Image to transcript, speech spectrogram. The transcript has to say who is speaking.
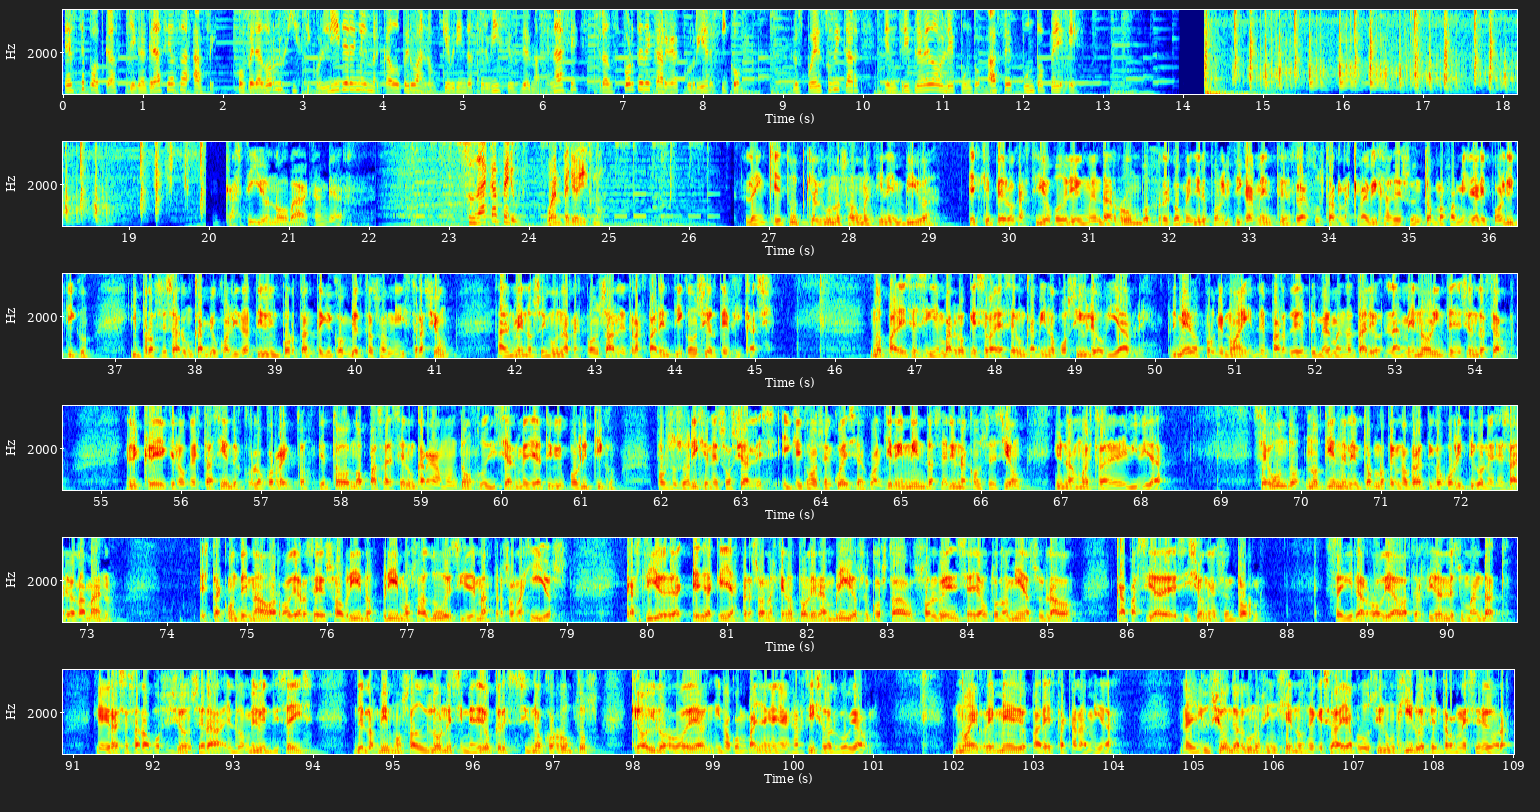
Speaker 1: Este podcast llega gracias a AFE, operador logístico líder en el mercado peruano que brinda servicios de almacenaje, transporte de carga, courier y cómics. Los puedes ubicar en www.afe.pe.
Speaker 2: Castillo no va a cambiar.
Speaker 1: Sudaca, Perú.
Speaker 3: Buen periodismo.
Speaker 2: La inquietud que algunos aún mantienen viva es que Pedro Castillo podría enmendar rumbos, reconvenir políticamente, reajustar las clavijas de su entorno familiar y político y procesar un cambio cualitativo importante que convierta su administración al menos en una responsable, transparente y con cierta eficacia. No parece, sin embargo, que ese vaya a ser un camino posible o viable. Primero, porque no hay de parte del primer mandatario la menor intención de hacerlo. Él cree que lo que está haciendo es lo correcto, que todo no pasa de ser un cargamontón judicial, mediático y político por sus orígenes sociales y que en consecuencia cualquier enmienda sería una concesión y una muestra de debilidad. Segundo, no tiene el entorno tecnocrático político necesario a la mano. Está condenado a rodearse de sobrinos, primos, adúes y demás personajillos Castillo es de, aquellas personas que no toleran brillo a su costado, solvencia y autonomía a su lado, capacidad de decisión en su entorno. Seguirá rodeado hasta el final de su mandato, que gracias a la oposición será el 2026 de los mismos adulones y mediocres, sino corruptos, que hoy lo rodean y lo acompañan en el ejercicio del gobierno. No hay remedio para esta calamidad. La ilusión de algunos ingenuos de que se vaya a producir un giro es enternecedora.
